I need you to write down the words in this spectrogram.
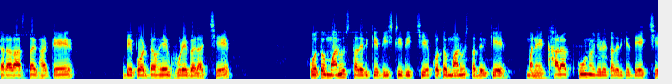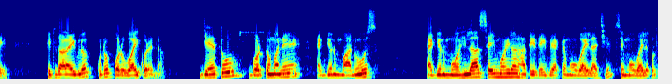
তারা রাস্তাঘাটে বেপর্দা হয়ে ঘুরে বেড়াচ্ছে। কত মানুষ তাদেরকে দৃষ্টি দিচ্ছে, কত মানুষ তাদেরকে মানে খারাপ কুনজরে তাদেরকে দেখছে, কিন্তু তারা এগুলো কোনো পরোয়াই করে না। যেহেতু বর্তমানে একজন মানুষ, একজন মহিলা, সেই মহিলার হাতে দেখবে একটা মোবাইল আছে, সেই মোবাইলে কত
